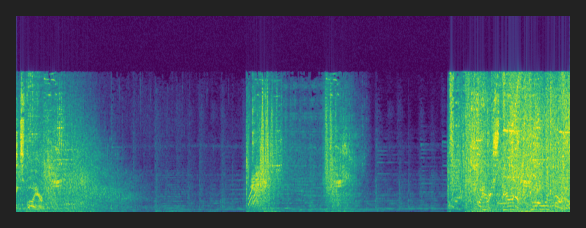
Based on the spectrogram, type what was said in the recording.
Phoenix Fire. Fiery Spirit of the Inferno.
